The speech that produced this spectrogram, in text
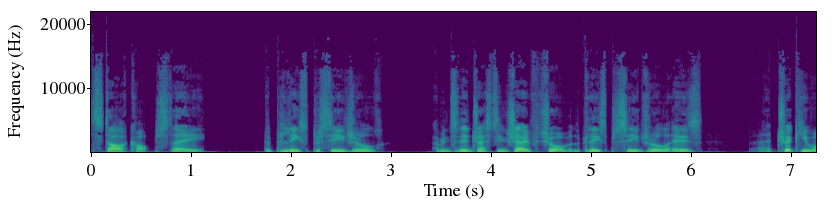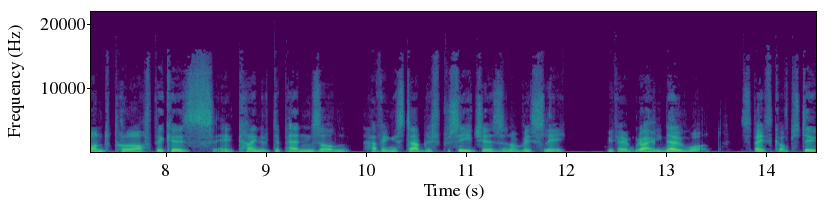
Star Cops, they the police procedural. I mean, it's an interesting show for sure, but the police procedural is a tricky one to pull off because it kind of depends on having established procedures, and obviously we don't really right. know what space cops do.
